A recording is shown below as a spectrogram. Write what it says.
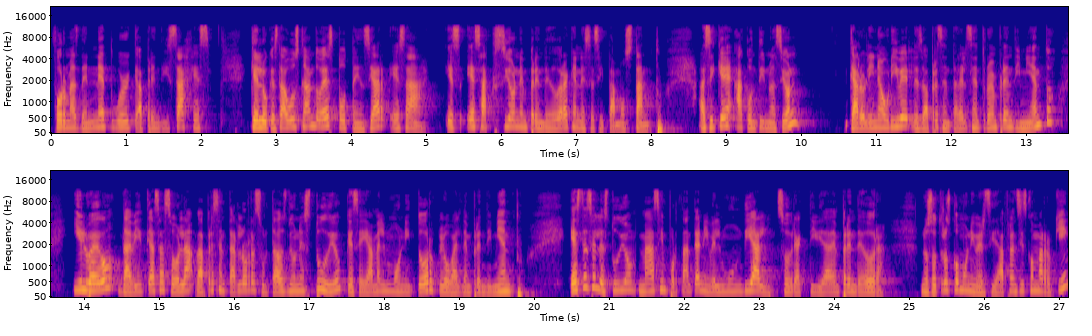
formas de network, aprendizajes que lo que está buscando es potenciar esa, es, esa acción emprendedora que necesitamos tanto. Así que a continuación, Carolina Uribe les va a presentar el Centro de Emprendimiento y luego David Casasola va a presentar los resultados de un estudio que se llama el Monitor Global de Emprendimiento. Este es el estudio más importante a nivel mundial sobre actividad emprendedora. Nosotros como Universidad Francisco Marroquín,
